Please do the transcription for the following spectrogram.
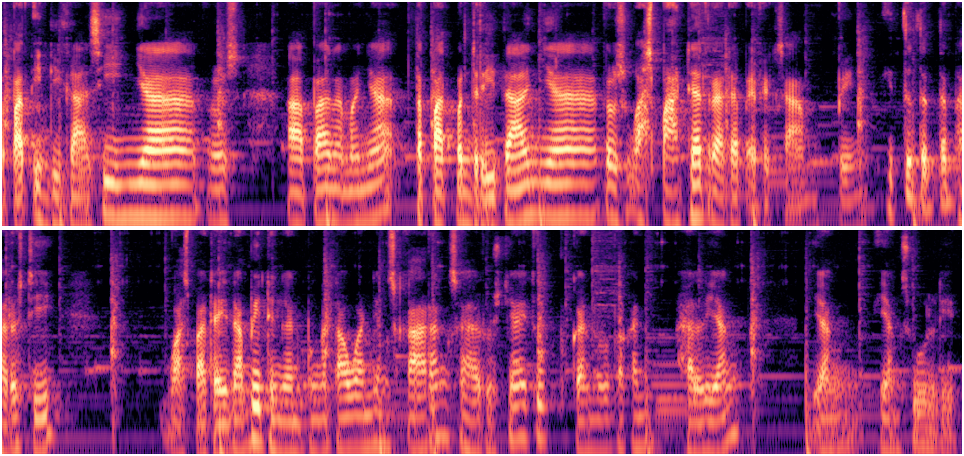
tepat indikasinya, terus apa namanya tepat penderitanya, terus waspada terhadap efek samping. Itu tetap harus diwaspadai. Tapi dengan pengetahuan yang sekarang seharusnya itu bukan merupakan hal yang yang yang sulit.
